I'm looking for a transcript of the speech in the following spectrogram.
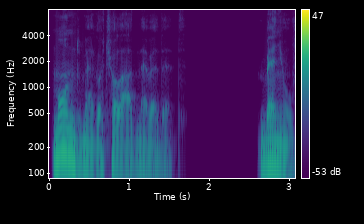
Mondd meg a család nevedet. Benyov.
